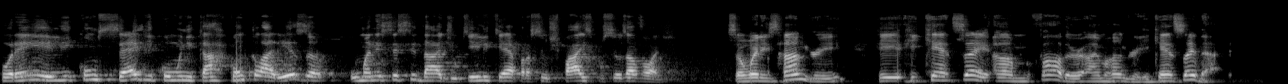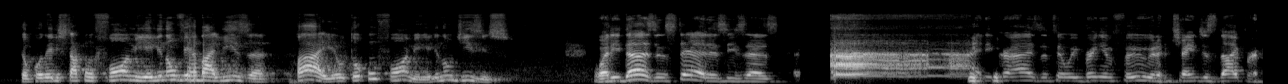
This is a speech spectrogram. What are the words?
Porém, ele consegue comunicar com clareza uma necessidade, o que ele quer para seus pais para seus avós. So when he's hungry, he he can't say, um, Father, I'm hungry. He can't say that. Então, quando ele está com fome, ele não verbaliza, pai, eu estou com fome. Ele não diz isso. What he does instead is he says, and he cries until we bring him food and change his diaper.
